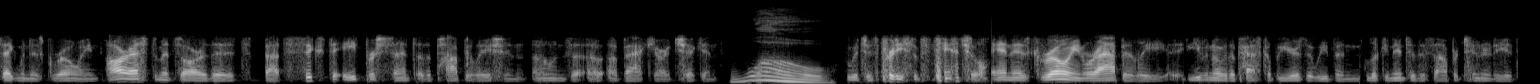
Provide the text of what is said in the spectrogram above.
segment is growing. Our estimates are that it's about six to eight percent of the population owns a, a backyard chicken. Whoa! Which is pretty substantial and is growing rapidly. Even over the past couple of years that we've been looking into this opportunity, it's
